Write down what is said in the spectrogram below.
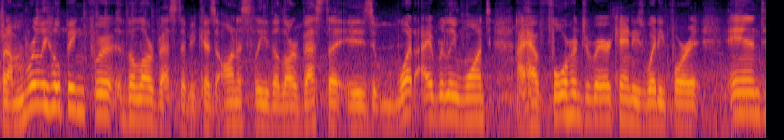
But I'm really hoping for the Larvesta because honestly, the Larvesta is what I really want. I have 400 rare candies waiting for it, and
